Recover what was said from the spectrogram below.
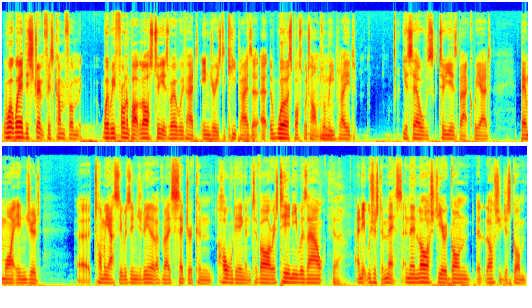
what where this strength has come from. Where we've fallen apart the last two years, where we've had injuries to key players at, at the worst possible times. When Mm. we played yourselves two years back, we had Ben White injured. Uh, Tomiyasu was injured. You know, Cedric and Holding and Tavares. Tierney was out. yeah. and it was just a mess. And then last year had gone. uh, Last year just gone.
